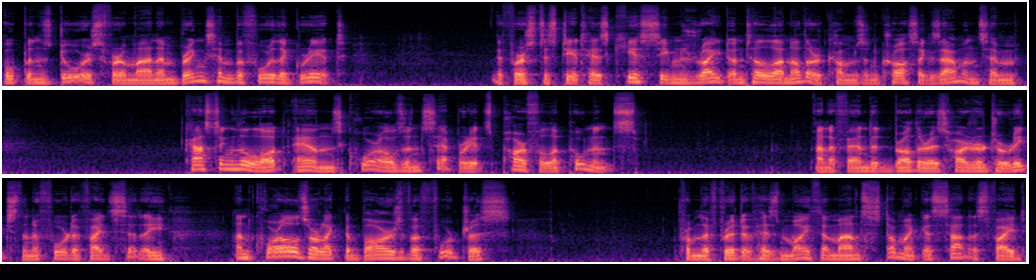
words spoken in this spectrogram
opens doors for a man and brings him before the great. The first to state his case seems right until another comes and cross examines him. Casting the lot ends quarrels and separates powerful opponents. An offended brother is harder to reach than a fortified city, and quarrels are like the bars of a fortress. From the fruit of his mouth a man's stomach is satisfied,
